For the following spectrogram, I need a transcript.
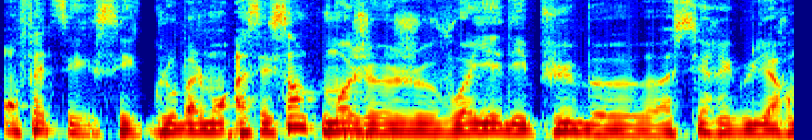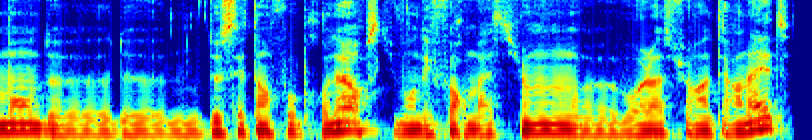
en, fait, c'est- globalement assez simple. Moi, je, je voyais des pubs euh, assez régulièrement de, de, de cet infopreneur, parce qu'il vend des formations euh, voilà, sur Internet.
